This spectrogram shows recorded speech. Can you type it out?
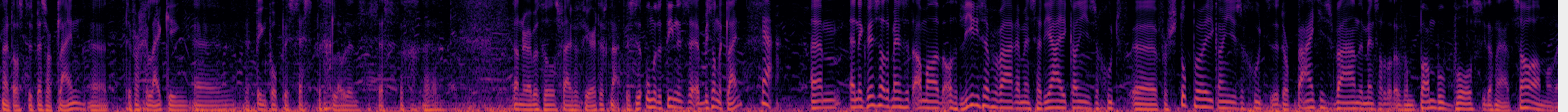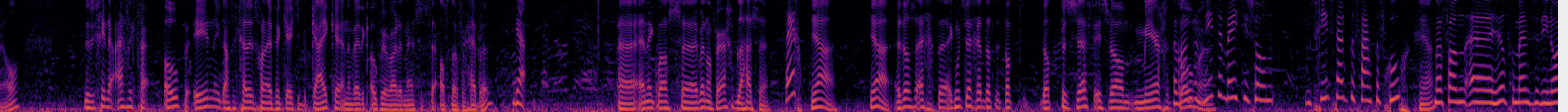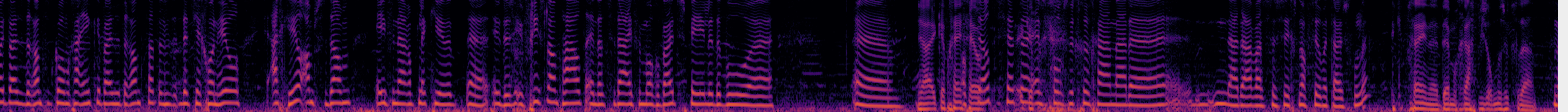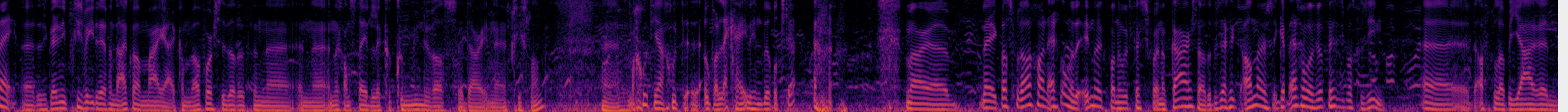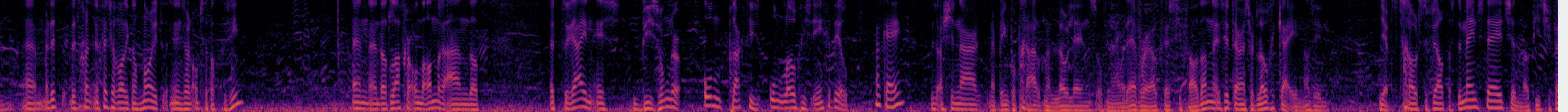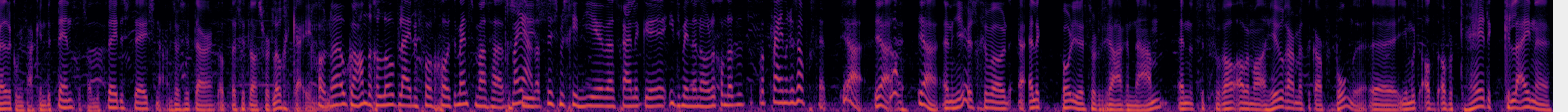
Nou, dat is dus best wel klein. Eh ter vergelijking, eh Pinkpop is 60, Lowlands is 60. eh Thunder Rabbit Hole is 45. Nou, dus onder de 10 is bijzonder klein. Ja. Ehm, en ik wist wel dat mensen het allemaal altijd lyrisch over waren. En mensen zeiden, ja, je kan je zo goed eh, verstoppen. Je kan je zo goed eh, door paadjes waanden. Mensen hadden het over een bamboebos. Ik dacht, nou, het zal allemaal wel. Dus ik ging er eigenlijk vrij open in. Ik dacht, ik ga dit gewoon even een keertje bekijken. En dan weet ik ook weer waar de mensen het altijd over hebben. Ja. Eh, en ik, was, ik ben omvergeblazen. Echt? Ja. Ja, het was echt... ik moet zeggen, dat, dat, dat besef is wel meer Maar gekomen. was het niet een beetje zo'n... Misschien stel ik de vraag te vroeg. Ja? Maar van eh, heel veel mensen die nooit buiten de Randstad komen, gaan één keer buiten de Randstad. En dat je gewoon heel, eigenlijk heel Amsterdam even naar een plekje, eh, dus in Friesland haalt. En dat ze daar even mogen buitenspelen, de boel eh, ja, ik heb geen op stel te zetten. En vervolgens weer teruggaan naar, de, naar daar waar ze zich nog veel meer thuis voelen. Geen eh, demografisch onderzoek gedaan. Nee. Eh, dus ik weet niet precies waar iedereen vandaan kwam. Maar ja, ik kan me wel voorstellen dat het een, eh, een, een randstedelijke commune was daar in Friesland. Maar goed, ja, goed. ook wel lekker even in het bubbeltje. maar nee, ik was vooral gewoon echt onder de indruk van hoe het festival in elkaar zat. Het is echt iets anders. Ik heb echt wel veel festivals gezien de afgelopen jaren. Maar dit, dit is gewoon een festival wat ik nog nooit in zo'n opzet had gezien. En dat lag er onder andere aan dat het terrein is bijzonder onpraktisch, onlogisch ingedeeld. Oké. Dus als je naar, naar Pinkpop gaat of naar Lowlands of naar whatever, elk festival, dan zit daar een soort logica in. Als in, je hebt het grootste veld als de main stage. En dan loop je ietsje verder, kom je vaak in de tent. Dat is dan de tweede stage. Nou, en zo zit daar, dat, daar zit wel een soort logica in. Gewoon eh, ook een handige looplijnen voor grote mensenmassa's. Maar ja, dat is misschien hier waarschijnlijk eh, iets minder nodig, omdat het wat kleiner is opgezet. Ja, ja, Toch? eh, ja. En hier is gewoon, ja, elk podium heeft een soort rare naam. En het zit vooral allemaal heel raar met elkaar verbonden. Je moet altijd over hele kleine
